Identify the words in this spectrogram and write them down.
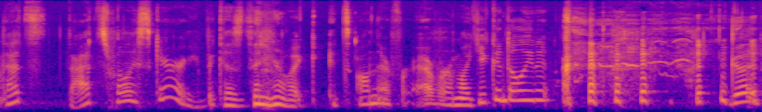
that's that's really scary because then you're like, it's on there forever. I'm like, you can delete it. Good.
